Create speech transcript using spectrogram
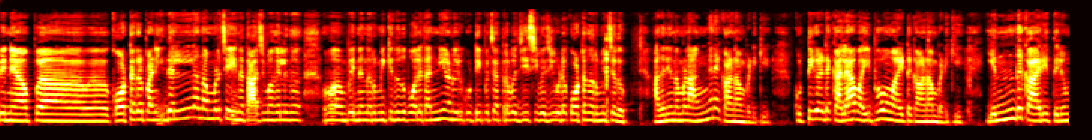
പിന്നെ കോട്ടകൾ പണി ഇതെല്ലാം നമ്മൾ ചെയ്യുന്ന താജ്മഹൽ പിന്നെ നിർമ്മിക്കുന്നത് പോലെ തന്നെയാണ് ഒരു കുട്ടി ഇപ്പൊ ഛത്രപതി ശിവജിയുടെ കോട്ട നിർമ്മിച്ചതും. അതിനെ നമ്മൾ അങ്ങനെ കാണാൻ പഠിക്കുക കുട്ടികളുടെ കലാവൈഭവമായിട്ട് കാണാൻ പഠിക്കുക എന്ത് കാര്യത്തിലും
